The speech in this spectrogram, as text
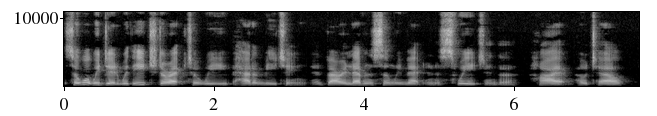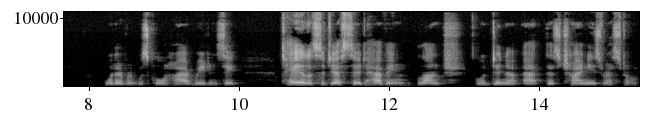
So what we did with each director, we had a meeting. And Barry Levinson, we met in a suite in the Hyatt Hotel, whatever it was called, Hyatt Regency. Taylor suggested having lunch or dinner at this Chinese restaurant.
